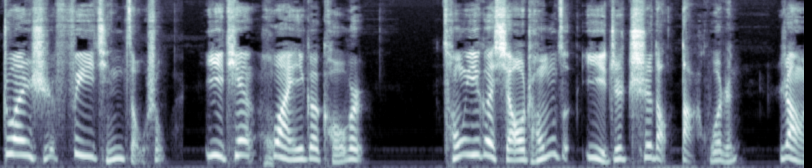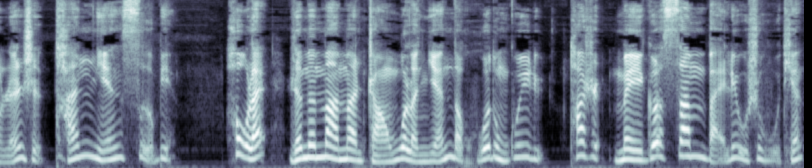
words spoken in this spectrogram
专食飞禽走兽，一天换一个口味儿，从一个小虫子一直吃到大活人。让人是谈年色变。后来人们慢慢掌握了年的活动规律，它是每隔三百六十五天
